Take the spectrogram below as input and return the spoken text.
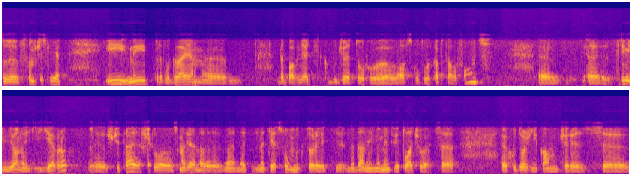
в том числе. И мы предлагаем э, добавлять к бюджету Valsts культуры капитал фонд 3 миллиона евро, э, считая, что, смотря на, на, на, на те суммы, которые на данный момент выплачиваются э, художникам через э,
